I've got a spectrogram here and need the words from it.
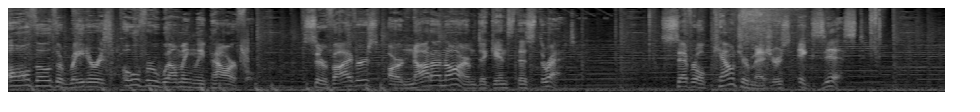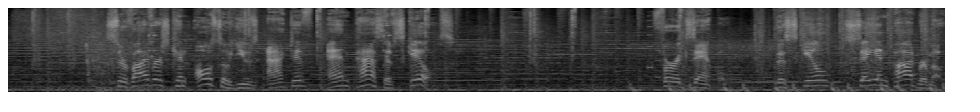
Although the Raider is overwhelmingly powerful, survivors are not unarmed against this threat. Several countermeasures exist. Survivors can also use active and passive skills. For example, the skill Saiyan Pod Remote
